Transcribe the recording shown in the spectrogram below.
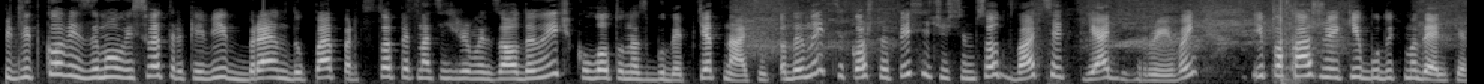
Підліткові зимові светрики від бренду Pepper 115 гривень за одиничку. Лот у нас буде 15 одиниць, коштує 1725 гривень. І покажу, які будуть модельки.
